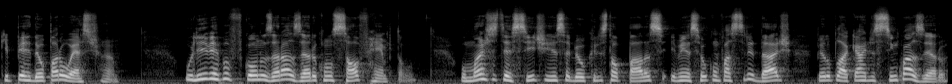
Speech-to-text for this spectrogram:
que perdeu para o West Ham. O Liverpool ficou no 0 a 0 com o Southampton. O Manchester City recebeu o Crystal Palace e venceu com facilidade pelo placar de 5 a 0.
